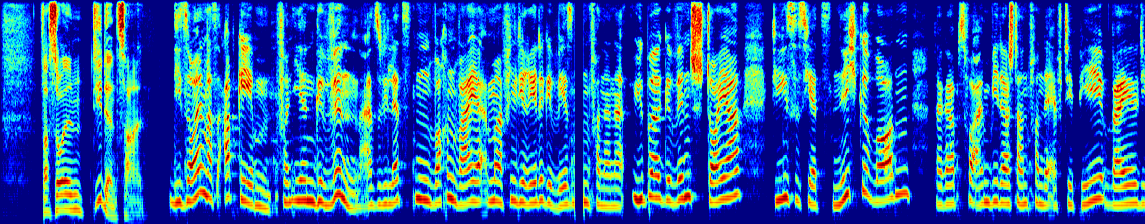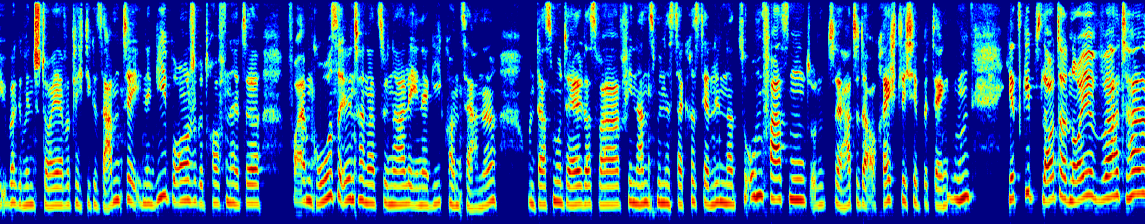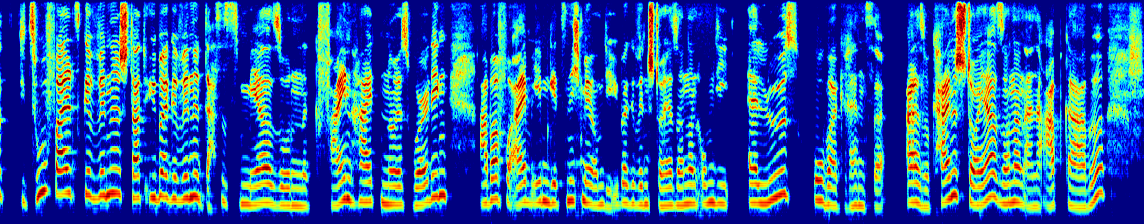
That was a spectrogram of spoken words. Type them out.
Was sollen die denn zahlen? Die sollen was abgeben von ihren Gewinnen. Also die letzten Wochen war ja immer viel die Rede gewesen von einer Übergewinnsteuer. Die ist es jetzt nicht geworden. Da gab es vor allem Widerstand von der FDP, weil die Übergewinnsteuer wirklich die gesamte Energiebranche getroffen hätte, vor allem große internationale Energiekonzerne. Und das Modell, das war Finanzminister Christian Lindner zu umfassend und er hatte da auch rechtliche Bedenken. Jetzt gibt es lauter neue Wörter, die Zufallsgewinne statt Übergewinne. Das ist mehr so eine Feinheit, ein neues Wording. Aber vor allem eben geht es nicht mehr um die Übergewinnsteuer, sondern um die Erlösobergrenze. Also keine Steuer, sondern eine Abgabe.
